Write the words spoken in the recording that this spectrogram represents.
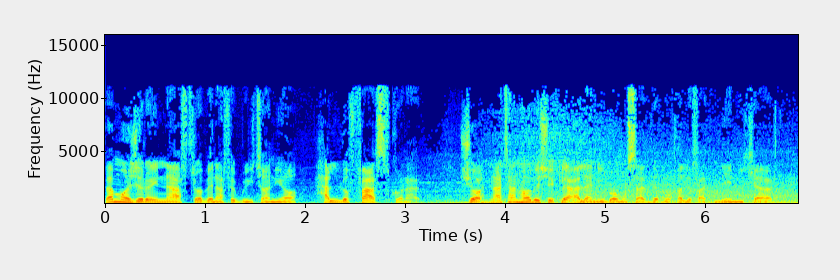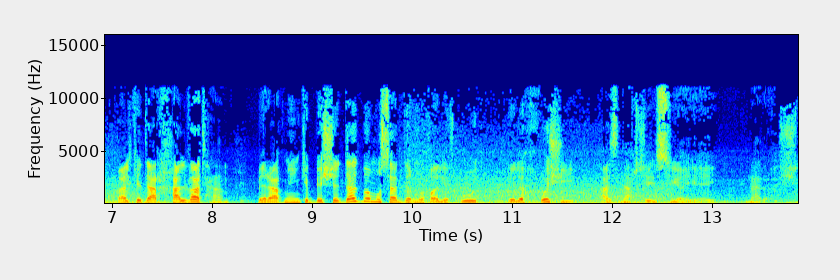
و ماجرای نفت را به نفع بریتانیا حل و فصل کند. شاه نه تنها به شکل علنی با مصدق مخالفت نمی کرد بلکه در خلوت هم به رغم اینکه به شدت با مصدق مخالف بود دل خوشی از نقشه CIA نداشت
